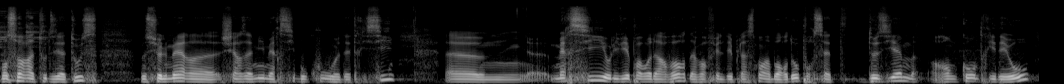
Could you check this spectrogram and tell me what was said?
Bonsoir à toutes et à tous. Monsieur le maire, euh, chers amis, merci beaucoup euh, d'être ici. Euh, merci Olivier Poivre d'Arvor d'avoir fait le déplacement à Bordeaux pour cette deuxième rencontre idéo.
